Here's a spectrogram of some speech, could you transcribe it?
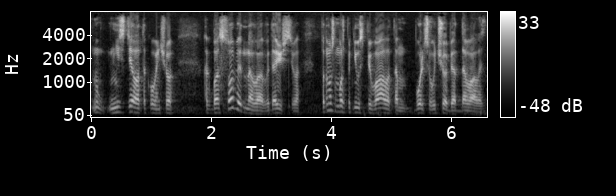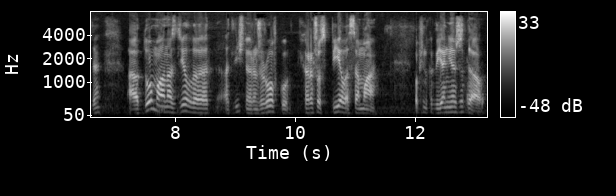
ну, не сделала такого ничего как бы особенного, выдающегося, потому что, может быть, не успевала, там, больше учебе отдавалась, да. А дома она сделала отличную аранжировку, хорошо спела сама. В общем, когда я не ожидал.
